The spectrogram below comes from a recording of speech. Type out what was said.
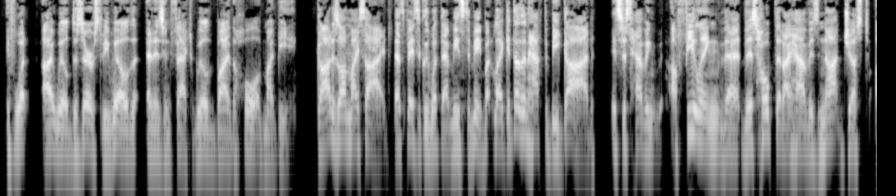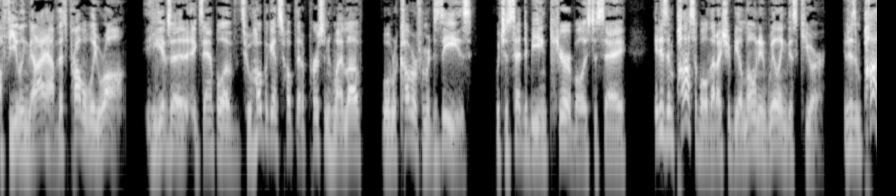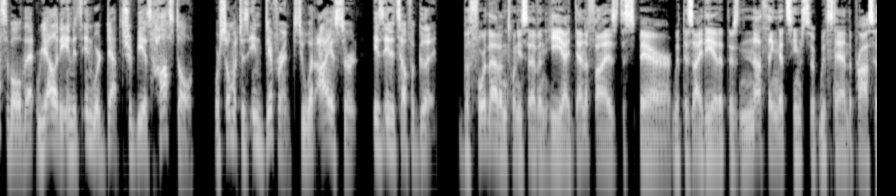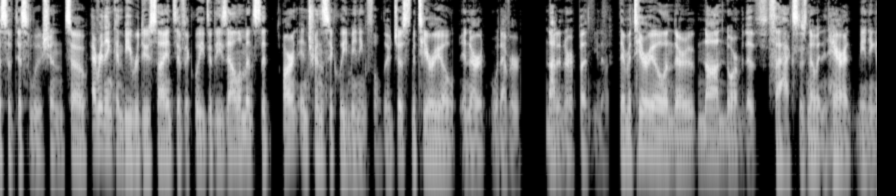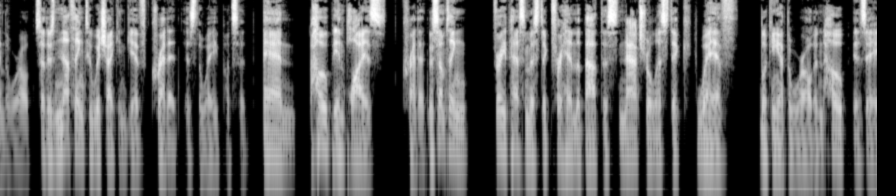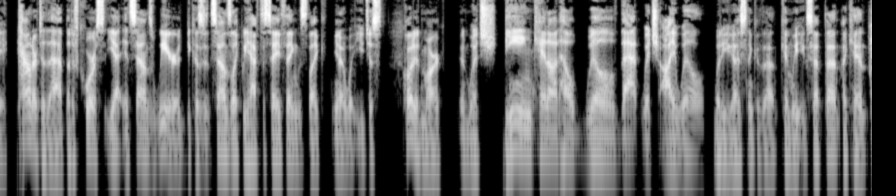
If what I will deserves to be willed and is in fact willed by the whole of my being. God is on my side. That's basically what that means to me. But like, it doesn't have to be God. It's just having a feeling that this hope that I have is not just a feeling that I have. That's probably wrong. He gives an example of to hope against hope that a person whom I love will recover from a disease which is said to be incurable, is to say, it is impossible that I should be alone in willing this cure. It is impossible that reality in its inward depth should be as hostile or so much as indifferent to what I assert is in itself a good. Before that, on 27, he identifies despair with this idea that there's nothing that seems to withstand the process of dissolution. So everything can be reduced scientifically to these elements that aren't intrinsically meaningful. They're just material, inert, whatever not inert, but you know, they're material and they're non-normative facts. There's no inherent meaning in the world. So there's nothing to which I can give credit is the way he puts it. And hope implies credit. There's something very pessimistic for him about this naturalistic way of looking at the world. And hope is a counter to that. But of course, yeah, it sounds weird because it sounds like we have to say things like, you know, what you just quoted, Mark, in which being cannot help will that which I will. What do you guys think of that? Can we accept that? I can't.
